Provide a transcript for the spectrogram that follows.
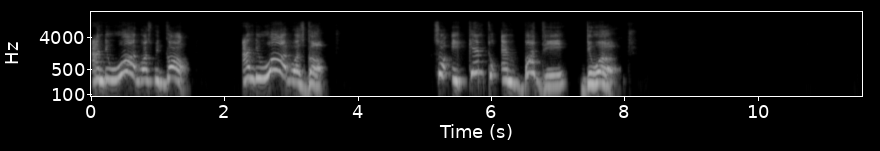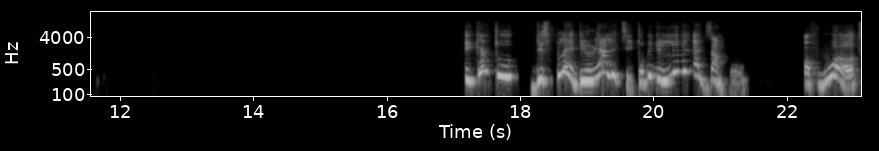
and the word was with God, and the word was God. So he came to embody the word. He came to display the reality, to be the living example of what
